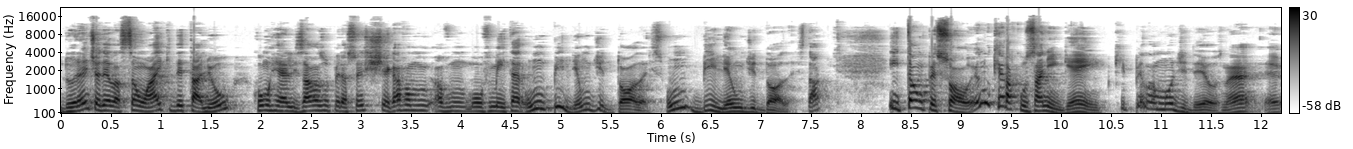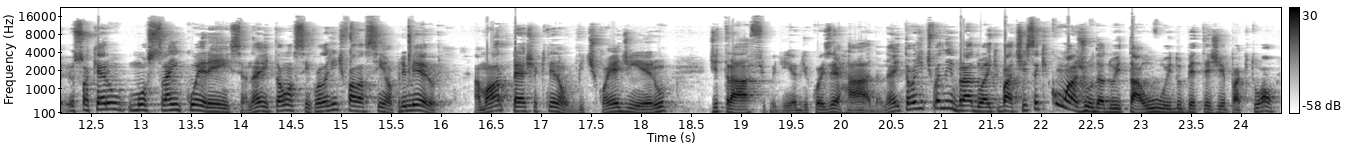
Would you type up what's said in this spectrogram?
Durante a delação, Ike detalhou como realizava as operações que chegavam a movimentar um bilhão de dólares. Um bilhão de dólares, tá? Então, pessoal, eu não quero acusar ninguém, que pelo amor de Deus, né? É, eu só quero mostrar incoerência, né? Então, assim, quando a gente fala assim, ó, primeiro, a maior pecha que tem, não, Bitcoin é dinheiro de tráfico, dinheiro de coisa errada, né? Então a gente vai lembrar do Ike Batista que com a ajuda do Itaú e do BTG Pactual,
